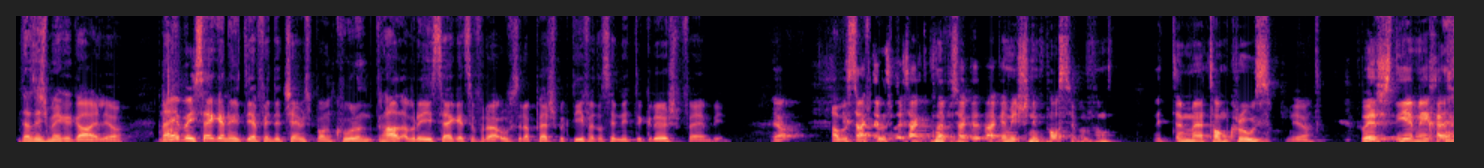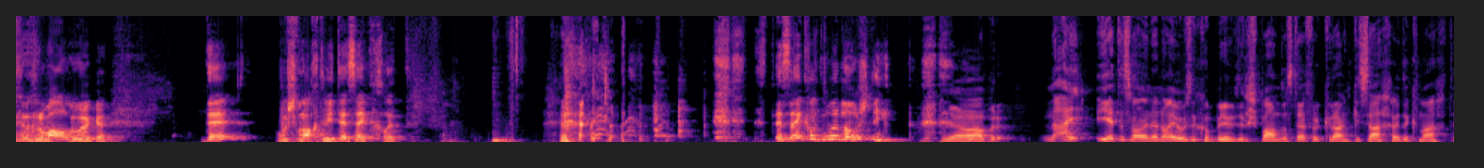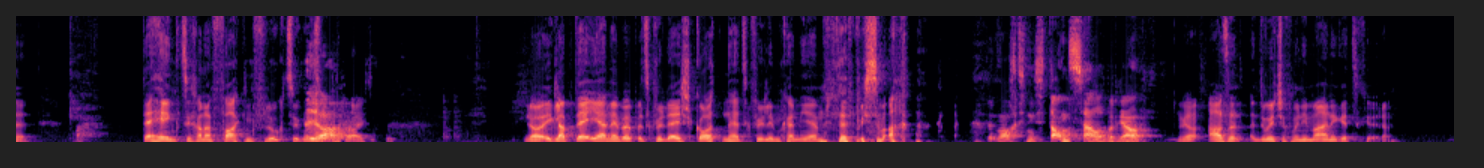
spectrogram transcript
Das ist mega geil, ja. Nein, aber ich sage nicht, ich finde James Bond cool und halt, aber ich sage jetzt auf einer, aus einer Perspektive, dass ich nicht der grösste Fan bin. Ja. Aber Ich sag zum dir ich sag dir noch etwas wegen Mission Impossible von, mit dem äh, Tom Cruise. Ja. Du wirst nie mehr können normal schauen. Der, musst du lachen, wie der säckelt. der säckelt nur lustig. Ja, aber nein, jedes Mal, wenn er neu rauskommt, bin ich wieder gespannt, was der für kranke Sachen wieder gemacht hat. Der hängt sich an einem fucking Flugzeug und Ja. so. Ja, ich glaube, der habe eben das Gefühl, der ist Gott und hat das Gefühl, ihm kann niemand etwas machen. Der macht seine Stunts selber, gell? Ja, also, du willst doch meine Meinung jetzt hören.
